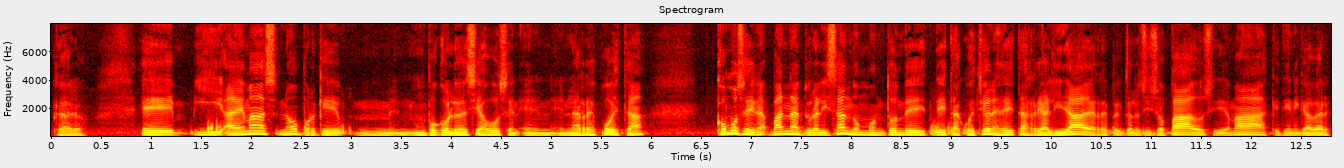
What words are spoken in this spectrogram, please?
Claro. Eh, y además, ¿no? Porque mm, un poco lo decías vos en, en la respuesta, cómo se van naturalizando un montón de, estas cuestiones, de estas realidades respecto a los hisopados y demás, que tiene que haber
